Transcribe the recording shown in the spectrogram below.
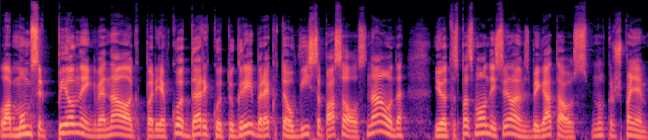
labi, mums ir pilnīgi vienalga par jebko dari, ko tu gribi, reku tev visa pasaules nauda, jo tas pats Mondijs Viljams bija gatavs, nu, kurš paņem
